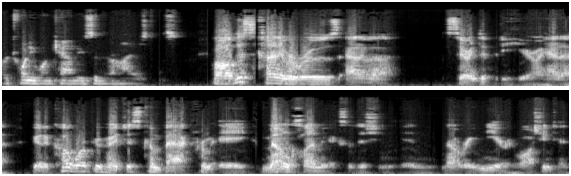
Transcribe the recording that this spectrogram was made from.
our 21 counties and their highest well, this kind of arose out of a serendipity here. I had a we had a coworker who had just come back from a mountain climbing expedition in Mount Rainier in Washington,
